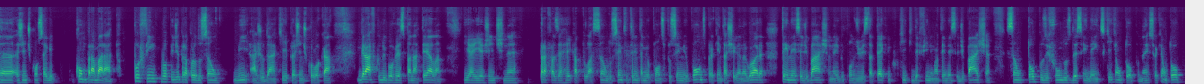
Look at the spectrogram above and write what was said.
uh, a gente consegue comprar barato. Por fim, vou pedir para a produção me ajudar aqui para a gente colocar gráfico do Ibovespa na tela e aí a gente, né, para fazer a recapitulação dos 130 mil pontos para os 100 mil pontos, para quem está chegando agora, tendência de baixa, né, do ponto de vista técnico, o que, que define uma tendência de baixa? São topos e fundos descendentes. O que, que é um topo? Né? Isso aqui é um topo,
